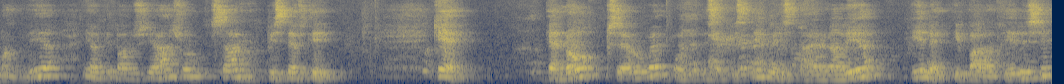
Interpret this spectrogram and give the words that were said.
μανδύα για να την παρουσιάσουν σαν πιστευτή. Και ενώ ξέρουμε ότι της επιστήμης τα εργαλεία είναι η παρατήρηση,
